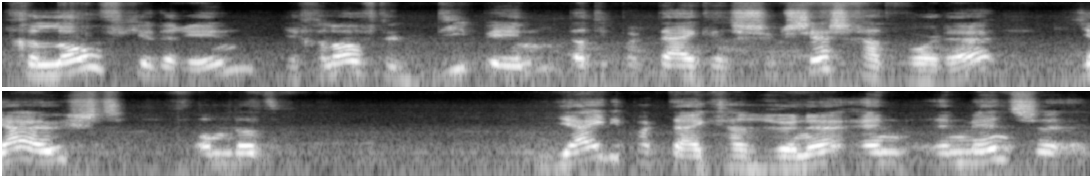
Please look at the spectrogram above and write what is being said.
geloof je erin, je gelooft er diep in dat die praktijk een succes gaat worden, juist omdat jij die praktijk gaat runnen en, en mensen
